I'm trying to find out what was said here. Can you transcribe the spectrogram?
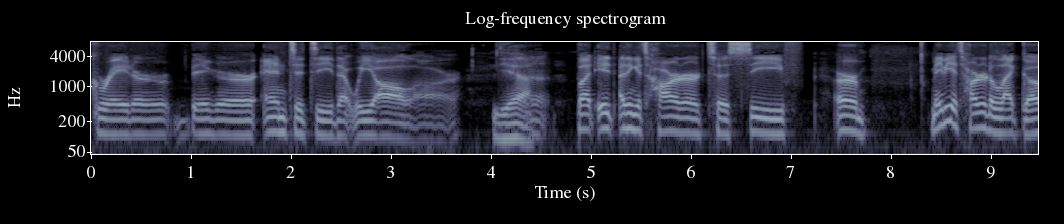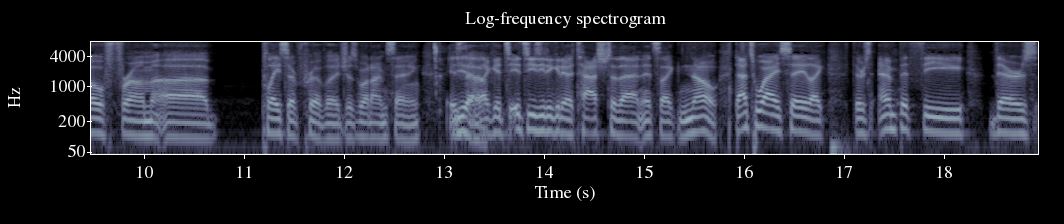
greater bigger entity that we all are. yeah. Uh, but it I think it's harder to see f- or maybe it's harder to let go from a place of privilege is what I'm saying. Is Yeah. that like it's it's easy to get attached to that and it's like no. That's why I say like there's empathy, there's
